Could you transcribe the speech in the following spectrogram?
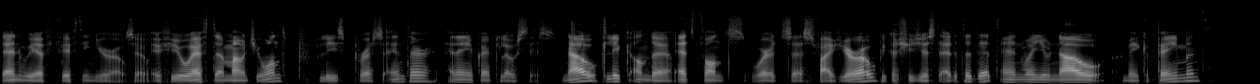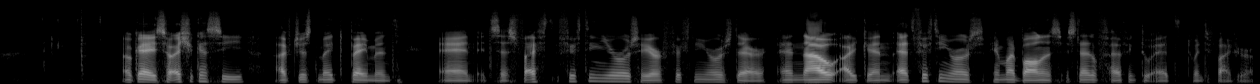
then we have 15 euros. So if you have the amount you want please press enter and then you can close this. Now click on the add funds where it says 5 euro because you just edited that and when you now make a payment Okay, so as you can see, I've just made the payment and it says five, 15 euros here 15 euros there and now I can add 15 euros in my balance instead of having to add 25 euros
